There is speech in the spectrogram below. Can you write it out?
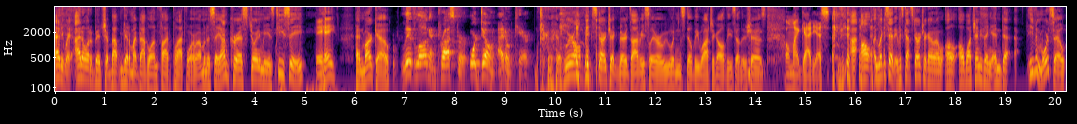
anyway, I don't want to bitch about getting my Babylon 5 platform. I'm going to say I'm Chris. Joining me is TC. Hey, hey. And Marco. Live long and prosper, or don't. I don't care. We're all big Star Trek nerds, obviously, or we wouldn't still be watching all these other shows. Oh my God, yes. I, will like I said, if it's got Star Trek on, I'll, I'll, I'll watch anything. And uh, even more so,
